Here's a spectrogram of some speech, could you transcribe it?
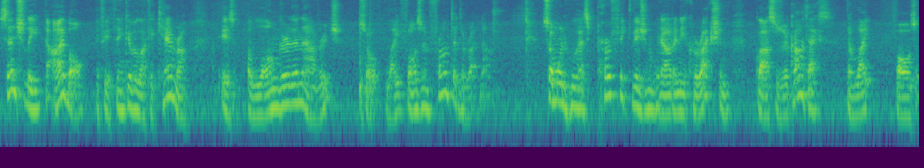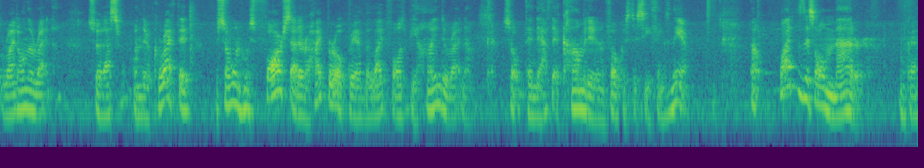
Essentially, the eyeball, if you think of it like a camera, is longer than average, so light falls in front of the retina. Someone who has perfect vision without any correction, glasses or contacts, the light falls right on the retina. So that's when they're corrected. For someone who's farsighted or hyperopia, the light falls behind the retina. So then they have to accommodate and focus to see things near. Now, why does this all matter? Okay,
